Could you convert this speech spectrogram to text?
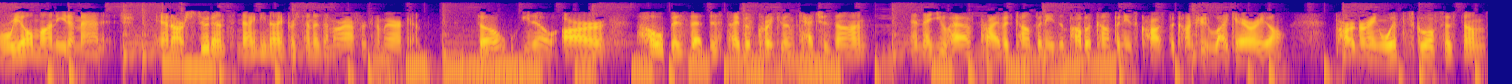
real money to manage. And our students, 99% of them are African American. So, you know, our hope is that this type of curriculum catches on and that you have private companies and public companies across the country like Ariel partnering with school systems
